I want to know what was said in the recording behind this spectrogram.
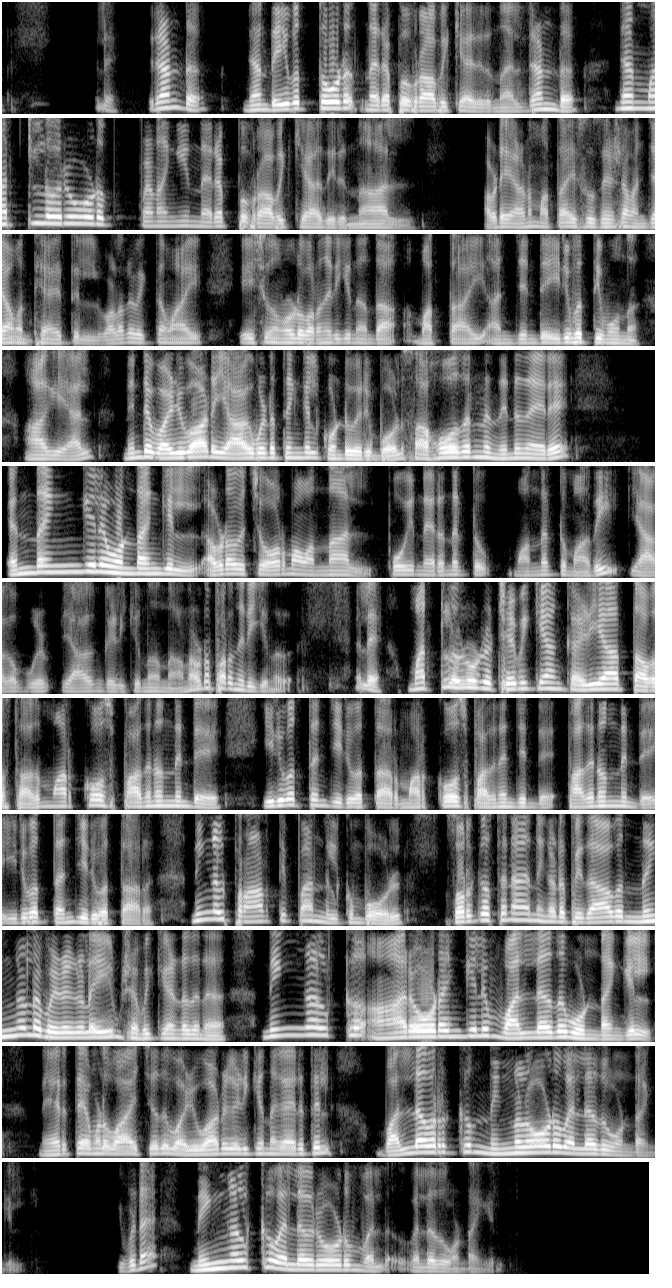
അല്ലേ? രണ്ട് ഞാൻ ദൈവത്തോട് നിരപ്പ് പ്രാപിക്കാതിരുന്നാൽ. രണ്ട് ഞാൻ മറ്റുള്ളവരോട് പിണങ്ങി നിരപ്പ് പ്രാപിക്കാതിരുന്നാൽ അവിടെയാണ് മത്തായി സുശേഷം അഞ്ചാം അധ്യായത്തിൽ വളരെ വ്യക്തമായി യേശു നമ്മളോട് പറഞ്ഞിരിക്കുന്നത് എന്താ? മത്തായി അഞ്ചിന്റെ ഇരുപത്തിമൂന്ന്. ആകയാൽ നിന്റെ വഴിപാട് യാഗപീഠത്തെങ്കിൽ കൊണ്ടുവരുമ്പോൾ സഹോദരന് നിന്റെ നേരെ എന്തെങ്കിലും ഉണ്ടെങ്കിൽ അവിടെ വെച്ച് ഓർമ്മ വന്നാൽ പോയി നിരന്നിട്ട് വന്നിട്ട് മതി യാഗ യാഗം കഴിക്കുന്നതെന്നാണ് അവിടെ പറഞ്ഞിരിക്കുന്നത്. അല്ലേ? മറ്റുള്ളവരോട് ക്ഷമിക്കാൻ കഴിയാത്ത അവസ്ഥ. അത് മർക്കോസ് പതിനൊന്നിന്റെ ഇരുപത്തഞ്ച് ഇരുപത്താറ് മർക്കോസ് പതിനഞ്ചിന്റെ പതിനൊന്നിന്റെ ഇരുപത്തഞ്ച് ഇരുപത്താറ്. നിങ്ങൾ പ്രാർത്ഥിപ്പാൻ നിൽക്കുമ്പോൾ സ്വർഗസ്ഥനായ നിങ്ങളുടെ പിതാവ് നിങ്ങളുടെ പിഴകളെയും ക്ഷമിക്കേണ്ടതിന് നിങ്ങൾക്ക് ആരോടെങ്കിലും വല്ലതും ഉണ്ടെങ്കിൽ നേരത്തെ നമ്മൾ വായിച്ചത് വഴിപാട് കഴിക്കുന്ന കാര്യത്തിൽ വല്ലവർക്കും നിങ്ങളോട് വല്ലതും ഉണ്ടെങ്കിൽ ഇവിടെ നിങ്ങൾക്ക് വല്ലവരോടും വല്ല വല്ലതും ഉണ്ടെങ്കിൽ.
